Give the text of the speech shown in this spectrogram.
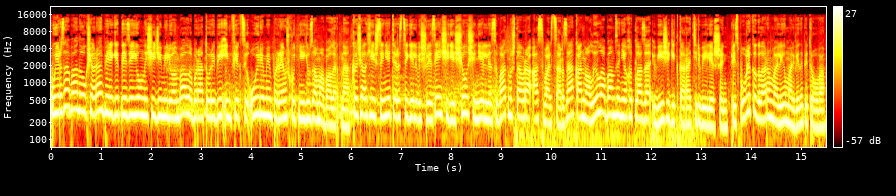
Уйрза бана укшаран перегетлезе юлны шиджи миллион ба лаборатории инфекции уйремен піррем шхутне юзама балыртна. Кыжал хейшсене терістегел вишлезен шиде шул шинельны сыватмыштавра асфальт сарза канмалы лабамзене хытлаза вежи гектара тербейлешін. Республика Галарым Вали Мальвина Петрова.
